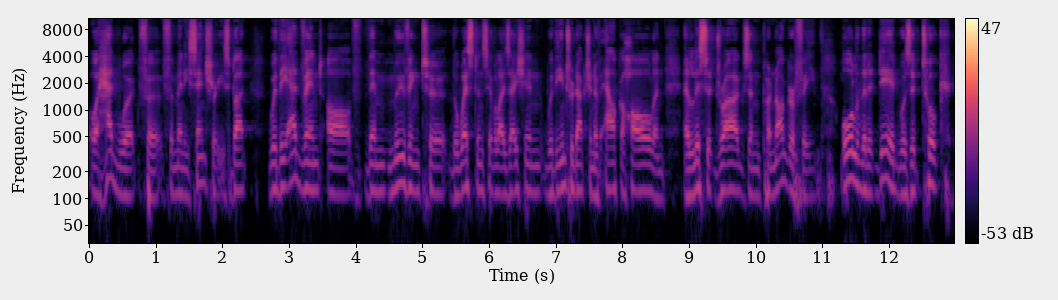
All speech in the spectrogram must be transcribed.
or had worked for, for many centuries, but with the advent of them moving to the Western civilization, with the introduction of alcohol and illicit drugs and pornography, all that it did was it took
